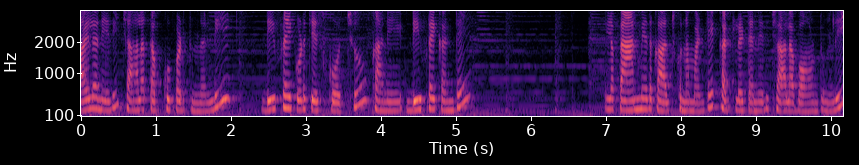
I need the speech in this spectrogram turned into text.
ఆయిల్ అనేది చాలా తక్కువ పడుతుందండి. డీప్ ఫ్రై కూడా చేసుకోవచ్చు. కానీ డీప్ ఫ్రై కంటే ఇలా ప్యాన్ మీద కాల్చుకున్నామంటే కట్లెట్ అనేది చాలా బాగుంటుంది.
